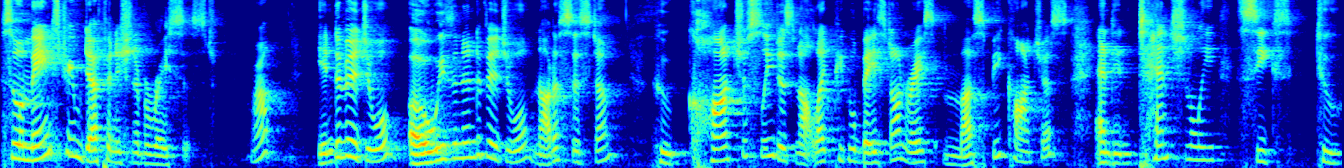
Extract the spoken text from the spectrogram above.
So, a mainstream definition of a racist well, individual, always an individual, not a system, who consciously does not like people based on race, must be conscious, and intentionally seeks to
